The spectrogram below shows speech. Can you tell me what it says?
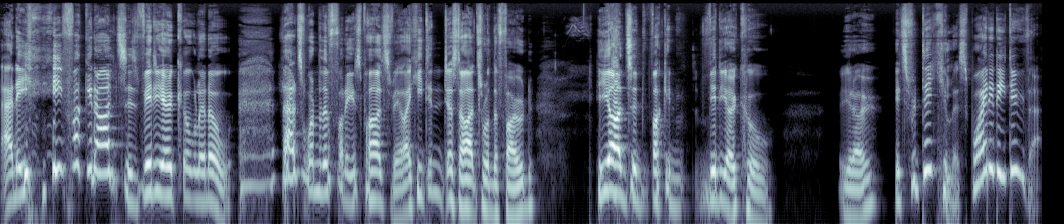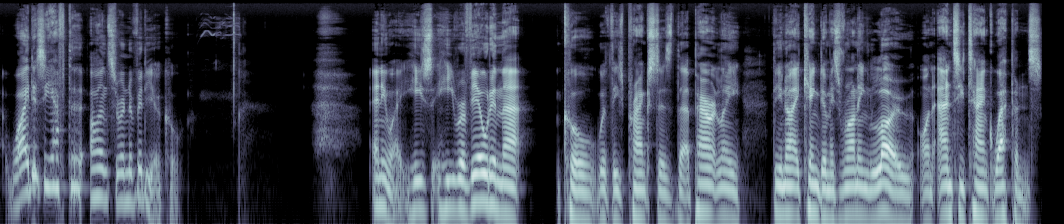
And he, he fucking answers video call and all. That's one of the funniest parts of it. Like, he didn't just answer on the phone, he answered fucking video call. You know? It's ridiculous. Why did he do that? Why does he have to answer in a video call? Anyway, he's he revealed in that call with these pranksters that apparently the United Kingdom is running low on anti-tank weapons.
